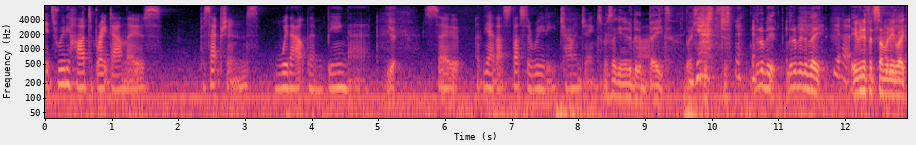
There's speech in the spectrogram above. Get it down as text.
it's really hard to break down those perceptions without them being there. Yeah. So yeah, that's that's the really challenging. It's almost like you need a bit of bait, like Yes. just just a little bit, a little bit of bait. Yeah. Even if it's somebody like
